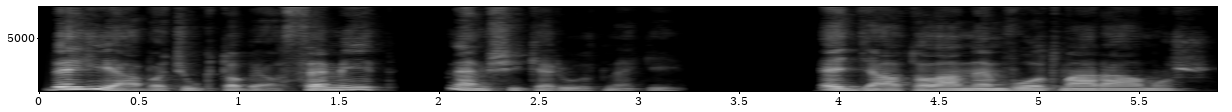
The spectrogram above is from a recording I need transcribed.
de hiába csukta be a szemét, nem sikerült neki. Egyáltalán nem volt már álmos.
